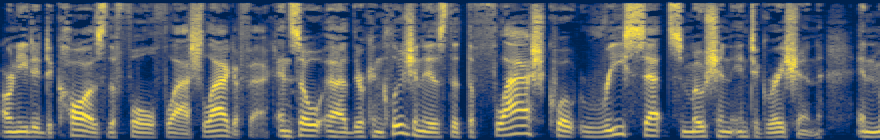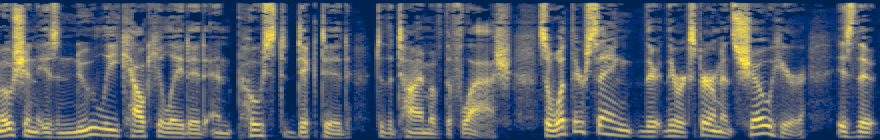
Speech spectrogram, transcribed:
are needed to cause the full flash lag effect. And so uh, their conclusion is that the flash, quote, resets motion integration and motion is newly calculated and post-dicted to the time of the flash. So what they're saying their, their experiments show here is that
